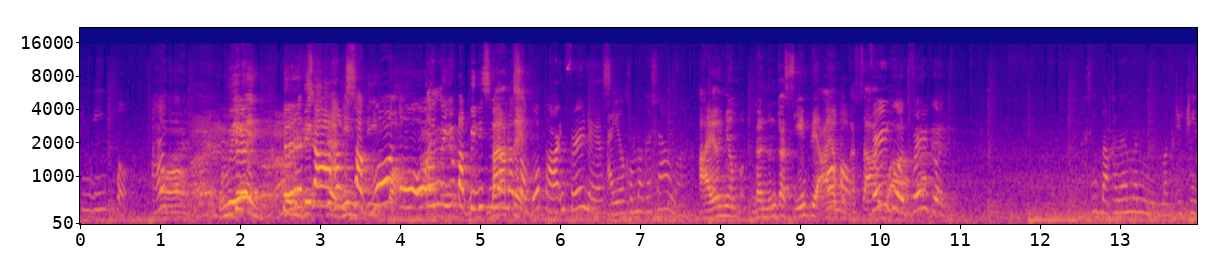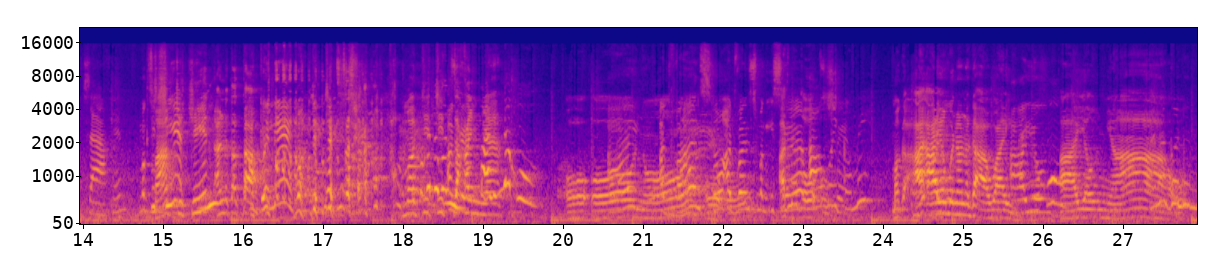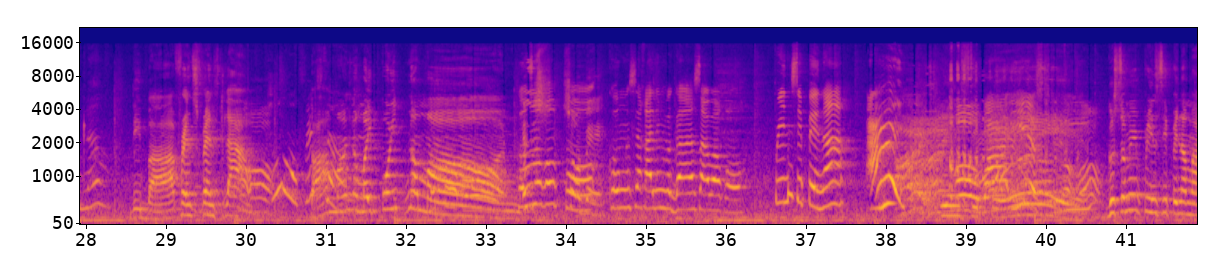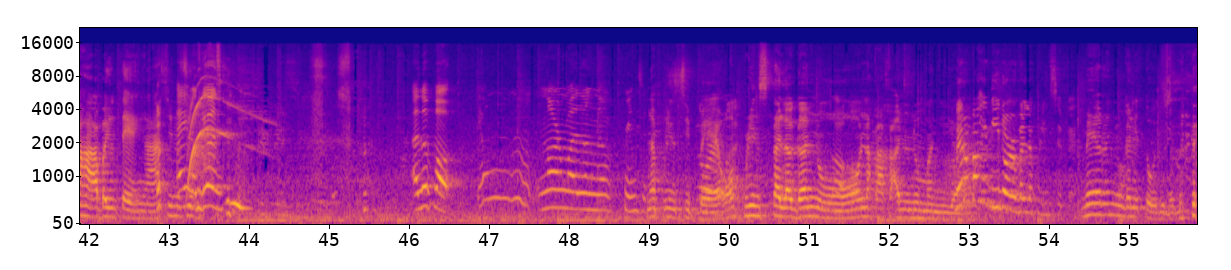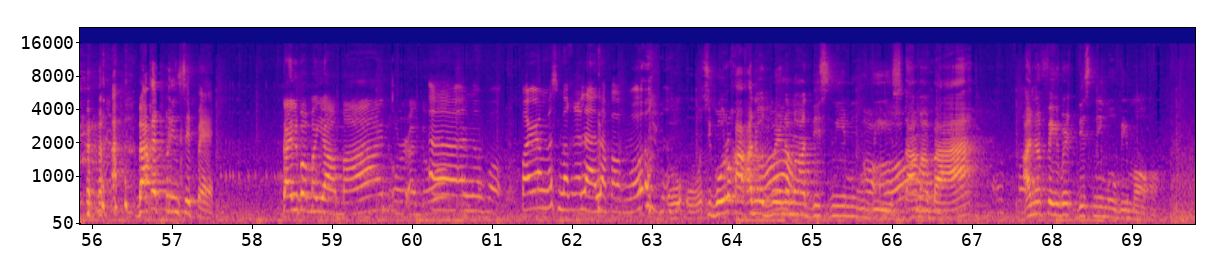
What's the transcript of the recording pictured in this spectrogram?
Hindi po. Ay, Oh, with Diretsahang conviction, sagot. po. Oo, ito yung mabilis nilang Bakit? nasagot ha, in fairness. Ayoko mag-asawa. Ayaw niya, ganun kasimple, ayaw Oo, mag-asawa. Very good, very good. Kasi baka naman mag-cheat sa akin. Mag-cheat. Mag-cheat? Ano tatakot? Galing. Mag-cheat sa, mag-cheat sa kanya. Ako! Oo, Ay, no. advance, no? Oo. Advance mag-isip. Ano, oo. Away kami. Mag a- ayaw mo nang nag-aaway. Ayaw. Ayaw niya. Ano, ganun lang. Diba? Friends-friends lang. Oo. Tama na, may point naman. Kung ako po, kung sakaling mag-aasawa ko, prinsipe na. Prinsipe. Oh, wais. Oo. Gusto mo yung prinsipe na mahaba yung tenga? Sino Ay, yun. ano po, yung normal lang na prinsipe. Na prinsipe. Normal. Oh, prince talaga, no? Nakakaano naman yan. Meron bang hindi normal na prinsipe? Meron yung ganito, di ba? Bakit prinsipe? Dahil ba mayaman or ano? Ah, ano po, para mas makilala pa po. Oo. Siguro kakanood mo rin ng mga Disney movies. Oo. Tama ba? Ano favorite Disney movie mo?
